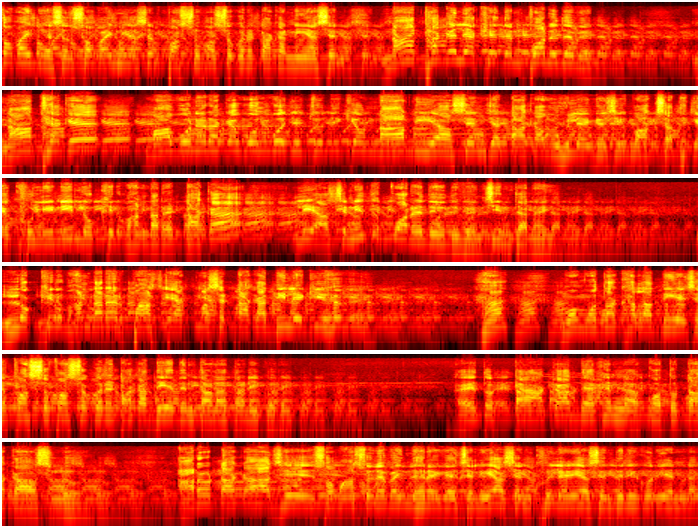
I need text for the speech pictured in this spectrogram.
সবাই নিয়ে আসেন, সবাই নিয়ে আসেন, পাঁচশো পাঁচশো করে টাকা নিয়ে আসেন। না থাকে লেখে দেন, পরে দেবেন। না থাকে, মা বোনেরাকে বলব যে, যদি কেউ না নিয়ে আসেন যে, টাকা ভুলে গেছি, বাক্সা থেকে খুলিনি, লক্ষ্মীর ভান্ডারের টাকা নিয়ে আসেনি, তো পরে দিয়ে দেবেন, চিন্তা নাই। লক্ষ্মীর ভান্ডারের পাঁচ, এক মাসের টাকা দিলে কি হবে? হ্যাঁ? মমতা খালা দিয়েছে, পাঁচশো পাঁচশো করে টাকা দিয়ে দেন, তাড়াতাড়ি করে। এই তো টাকা দেখেন না কত টাকা আসলো। আরও টাকা আছে আসলে বাইন ধরে গেছে। লিয়ে আসেন খুলে নিয়ে আসেন দেরি করিয়েন না।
